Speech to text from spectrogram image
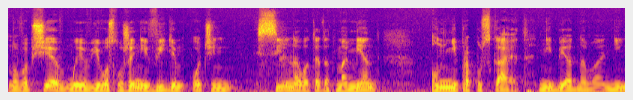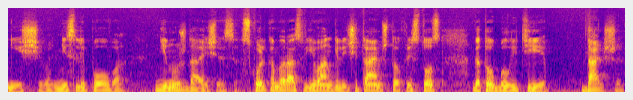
но вообще мы в его служении видим очень сильно вот этот момент, он не пропускает ни бедного, ни нищего, ни слепого, ни нуждающегося. Сколько мы раз в Евангелии читаем, что Христос готов был идти дальше,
